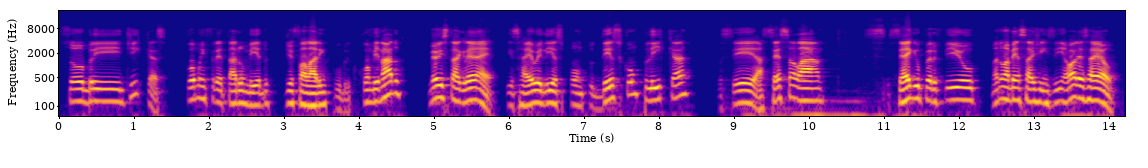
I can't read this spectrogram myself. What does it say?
sobre dicas como enfrentar o medo de falar em público. Combinado? Meu Instagram é israelelias.descomplica você acessa lá, segue o perfil, manda uma mensagenzinha. Olha, Israel,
